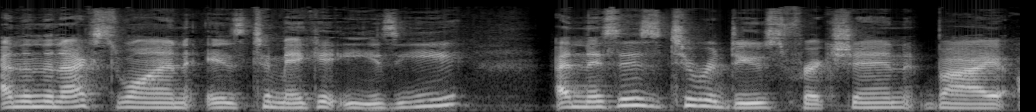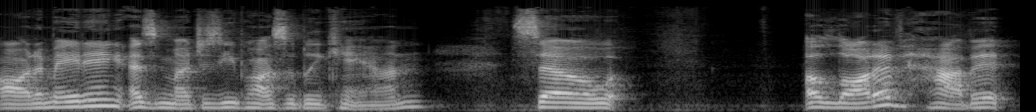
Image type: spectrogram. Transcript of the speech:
and then the next one is to make it easy. And this is to reduce friction by automating as much as you possibly can. So a lot of habit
